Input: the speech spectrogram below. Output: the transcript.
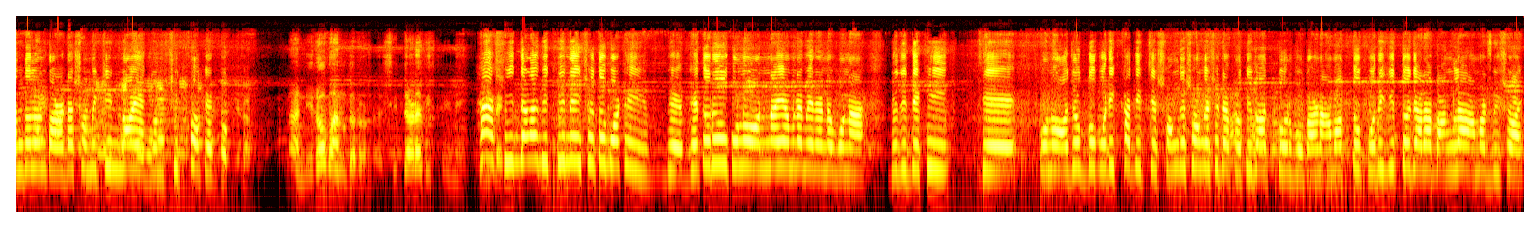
আন্দোলন করাটা সমীচীন নয় একজন শিক্ষকের পক্ষে। আন্দোলন, সিদ্ধারা বিক্রি নেই। হ্যাঁ সে তো ভেতরেও কোনো অন্যায় আমরা মেনে নেব না। যদি দেখি যে কোনো অযোগ্য পরীক্ষা দিচ্ছে, সঙ্গে সঙ্গে সেটা প্রতিবাদ করব। কারণ আমার তো পরিচিত যারা বাংলা, আমার বিষয়,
